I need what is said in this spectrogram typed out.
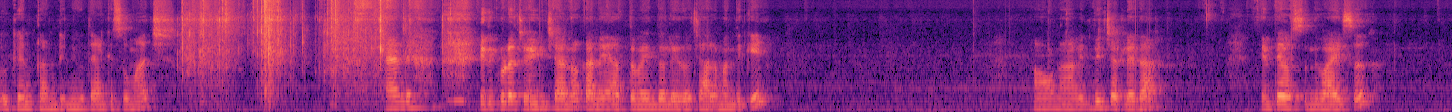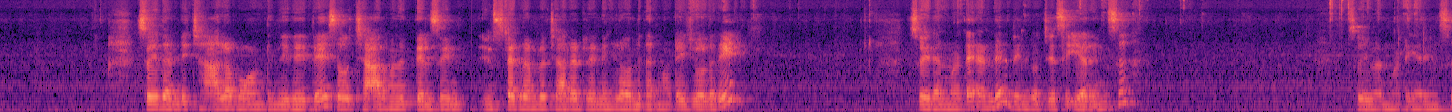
You can continue thank you so much and ఇది కూడా చేయించాను కానీ అర్థమైందో లేదో చాలామందికి. అవునా? వినిపించట్లేదా? ఇంతే వస్తుంది వాయిస్? సో ఇదండి చాలా బాగుంటుంది ఇదైతే. సో చాలా మందికి తెలుసు. ఇన్ ఇన్స్టాగ్రామ్లో చాలా ట్రెండింగ్లో ఉన్నదనమాట ఈ జ్యువెలరీ. సో ఇదనమాట అండ్ దీనికి వచ్చేసి ఇయర్ రింగ్స్. సో ఇవన్నమాట ఇయర్ రింగ్స్.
